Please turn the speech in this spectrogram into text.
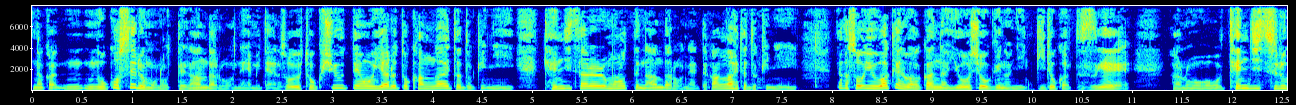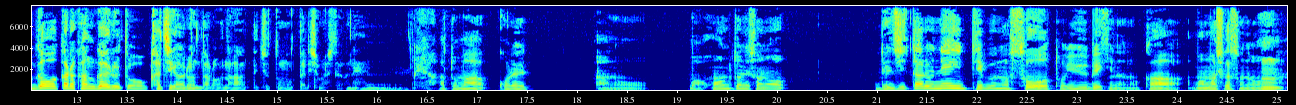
なんか、ん残せるものってなんだろうね、みたいな、そういう特集展をやると考えたときに、展示されるものってなんだろうねって考えたときに、なんかそういうわけのわかんない幼少期の日記とかってすげえ、あの、展示する側から考えると価値があるんだろうなってちょっと思ったりしましたよね。うんあとまあ、これ、あの、まあ本当にその、デジタルネイティブの層と言うべきなのか、まあもしくはその、うん。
